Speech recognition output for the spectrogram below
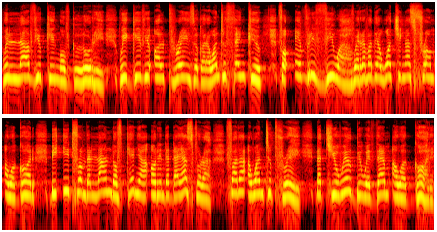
We love you, King of glory. We give you all praise, oh God. I want to thank you for every viewer, wherever they are watching us from, our God, be it from the land of Kenya or in the diaspora. Father, I want to pray that you will be with them, our God,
